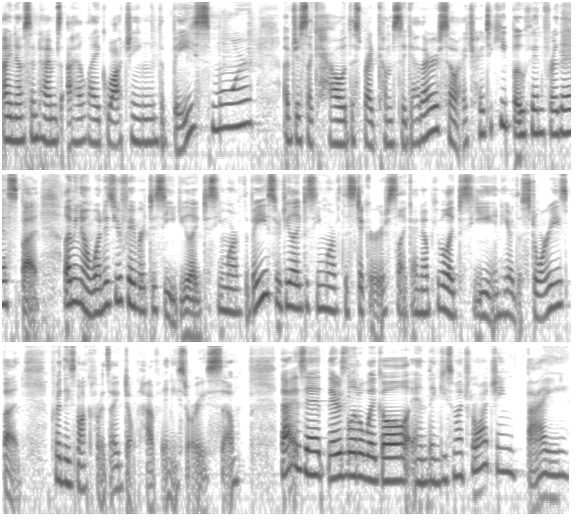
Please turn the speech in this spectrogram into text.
I know sometimes I like watching the base more of just like how the spread comes together. So I tried to keep both in for this. But let me know what is your favorite to see? Do you like to see more of the base or do you like to see more of the stickers? Like I know people like to see and hear the stories, but for these mock spreads, I don't have any stories. So that is it. There's a little wiggle. And thank you so much for watching. Bye.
